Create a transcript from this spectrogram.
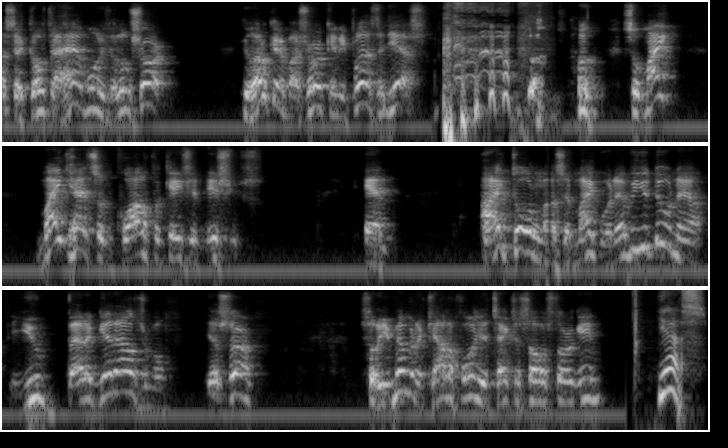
I said, Coach, I have one. He's a little short. He goes, I don't care about short. Can he play? I said, yes. so, so Mike, Mike had some qualification issues. And I told him, I said, Mike, whatever you do now, you better get eligible. Yes, sir. So you remember the California Texas All Star game? Yes.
